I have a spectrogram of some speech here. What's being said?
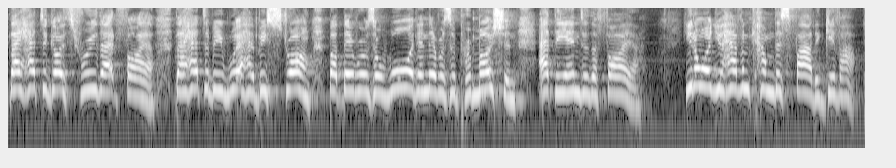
They had to go through that fire. They had to be, be strong, but there was a reward and there was a promotion at the end of the fire. You know what? You haven't come this far to give up.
